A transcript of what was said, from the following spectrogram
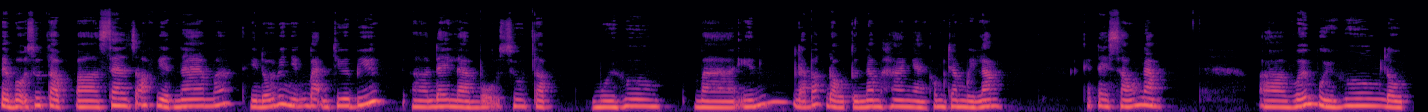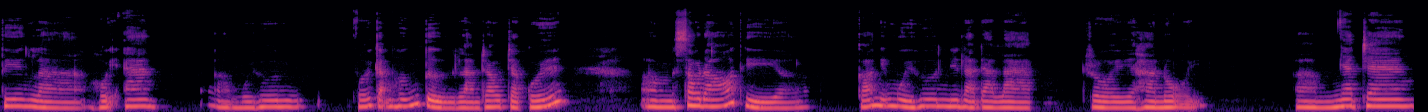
về bộ sưu tập ờ, uh, Sense of Việt Nam á, thì đối với những bạn chưa biết, uh, đây là bộ sưu tập mùi hương mà Yến đã bắt đầu từ năm 2015, cách đây 6 năm. À, với mùi hương đầu tiên là Hội An, à, mùi hương với cảm hứng từ làm rau trà quế. Um, sau đó thì uh, có những mùi hương như là Đà Lạt, rồi Hà Nội, um, Nha Trang,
